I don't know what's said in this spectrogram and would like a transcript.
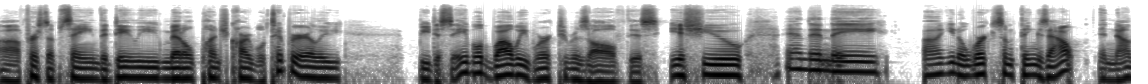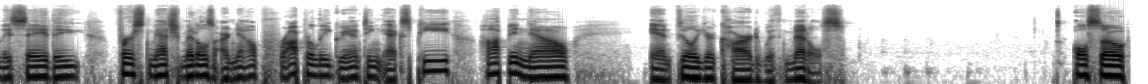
Uh, first up, saying the daily medal punch card will temporarily be disabled while we work to resolve this issue. And then they, uh, you know, worked some things out. And now they say the first match medals are now properly granting XP. Hop in now and fill your card with medals. Also,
